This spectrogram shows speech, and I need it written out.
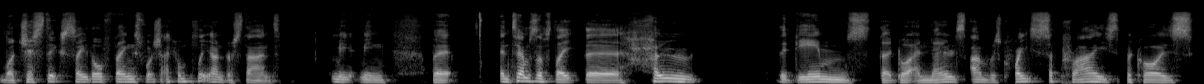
logistics side of things, which I completely understand. I mean, I mean, but in terms of like the how the games that got announced, I was quite surprised because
